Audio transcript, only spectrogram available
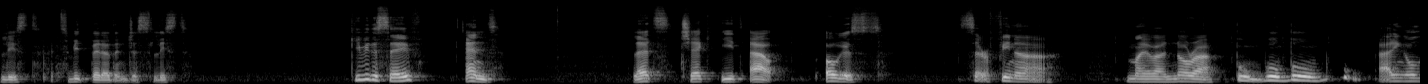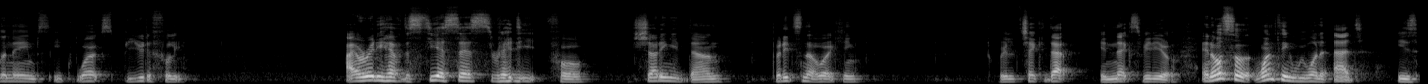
list. It's a bit better than just list. Give it a save and let's check it out. August, Serafina, Maya, Nora, boom, boom, boom, boom, adding all the names. It works beautifully. I already have the CSS ready for shutting it down, but it's not working. We'll check that in next video. And also, one thing we want to add is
